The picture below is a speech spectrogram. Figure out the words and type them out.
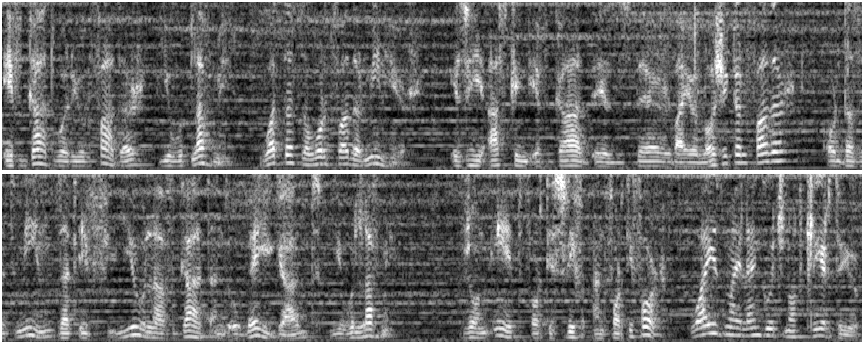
If God were your Father, you would love me. What does the word Father mean here? Is he asking if God is their biological father? Or does it mean that if you love God and obey God, you will love me? John 8 43 and 44. Why is my language not clear to you?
